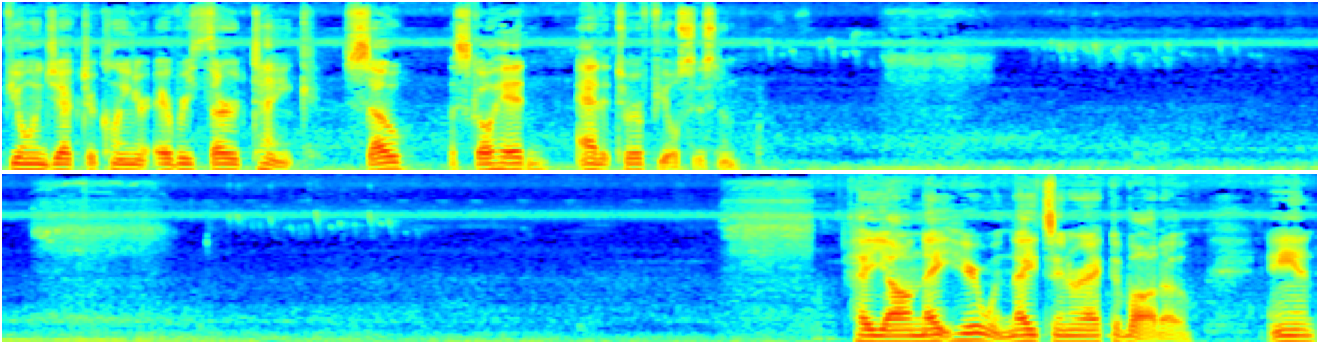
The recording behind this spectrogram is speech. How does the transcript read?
fuel injector cleaner every third tank. So let's go ahead and add it to our fuel system. Hey y'all, Nate here with Nate's Interactive Auto. And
